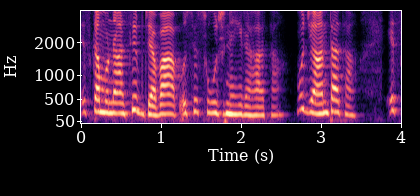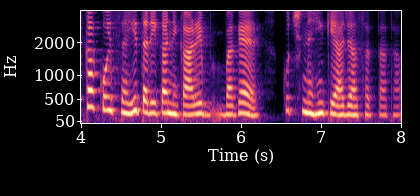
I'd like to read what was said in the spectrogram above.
इसका मुनासिब जवाब उसे सूझ नहीं रहा था। वो जानता था, इसका कोई सही तरीका निकाले बगैर कुछ नहीं किया जा सकता था।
